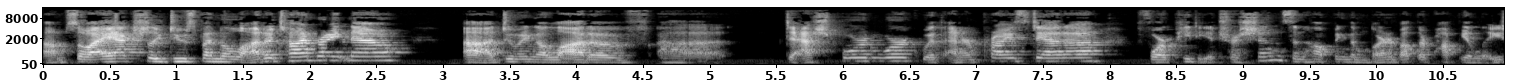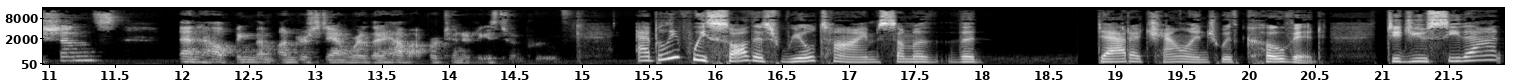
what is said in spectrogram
Um, so I actually do spend a lot of time right now uh, doing a lot of uh, dashboard work with enterprise data for pediatricians and helping them learn about their populations and helping them understand where they have opportunities to improve. I believe we saw this real time, some of the data challenge with COVID. Did you see that?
